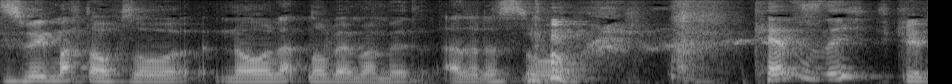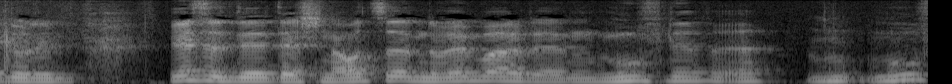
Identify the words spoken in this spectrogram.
Deswegen macht auch so No Nut November mit. Also das ist so. Kennst du es nicht? Ich kenne nur den. Wie heißt der, der, Schnauzer im November? Der Move, äh, Move?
